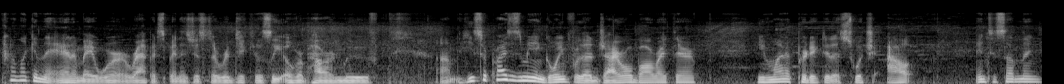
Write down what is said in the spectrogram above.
kind of like in the anime where a rapid spin is just a ridiculously overpowered move. Um, he surprises me in going for the gyro ball right there. He might have predicted a switch out into something,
